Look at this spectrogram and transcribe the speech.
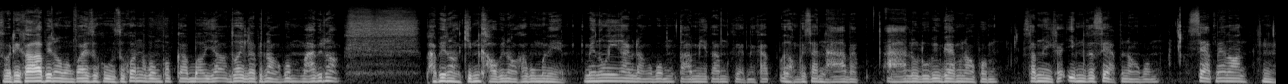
สวัสดีครับพี่น้องบางไปสุขุสุขคนกับผมพบกับเบายาด้วยเลยพี่น้องกับผมมาพี่น้องพาพี่น้องกินเขาพี่น้องครับผมวันนี้เมนูง่ายๆพี่น้องกับผมตามมีตามเกิดนะครับลองไปสรรหาแบบอาหารรู้ๆแพงๆพี่น้องผมซ้ำนี่ก็อิ่มก็แซ่บพี่น้องผมแซ่บแน่นอนอืม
